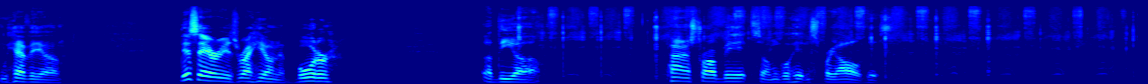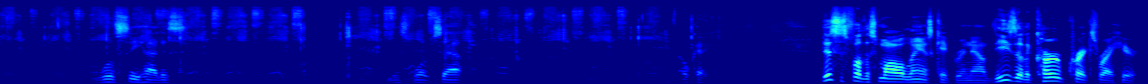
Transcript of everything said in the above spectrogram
we have a, uh, this area is right here on the border of the uh, pine straw bed, so I'm gonna go ahead and spray all of this. We'll see how this this works out. Okay. This is for the small landscaper now. These are the curb cracks right here.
